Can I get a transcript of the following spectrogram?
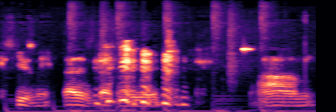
Excuse me. That is definitely weird. Um,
